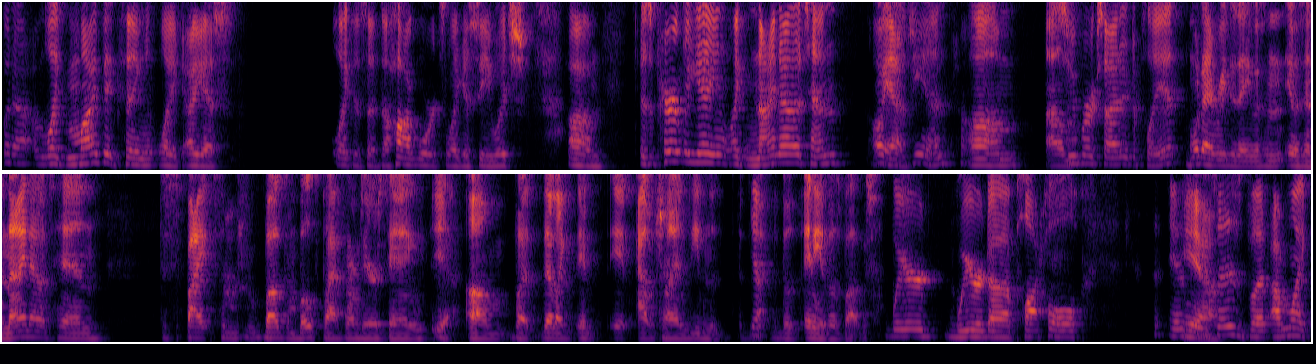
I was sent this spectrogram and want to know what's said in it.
but uh, like my big thing like i guess like i said the hogwarts legacy which um is apparently getting like 9 out of 10 Oh, yeah. IGN um, Um, super excited to play it what I read today was an, it was a nine out of ten, despite some bugs on both platforms. They were saying, yeah um, but they're like it it outshines even the, Yeah. the, any of those bugs. weird weird uh plot hole instances but i'm like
